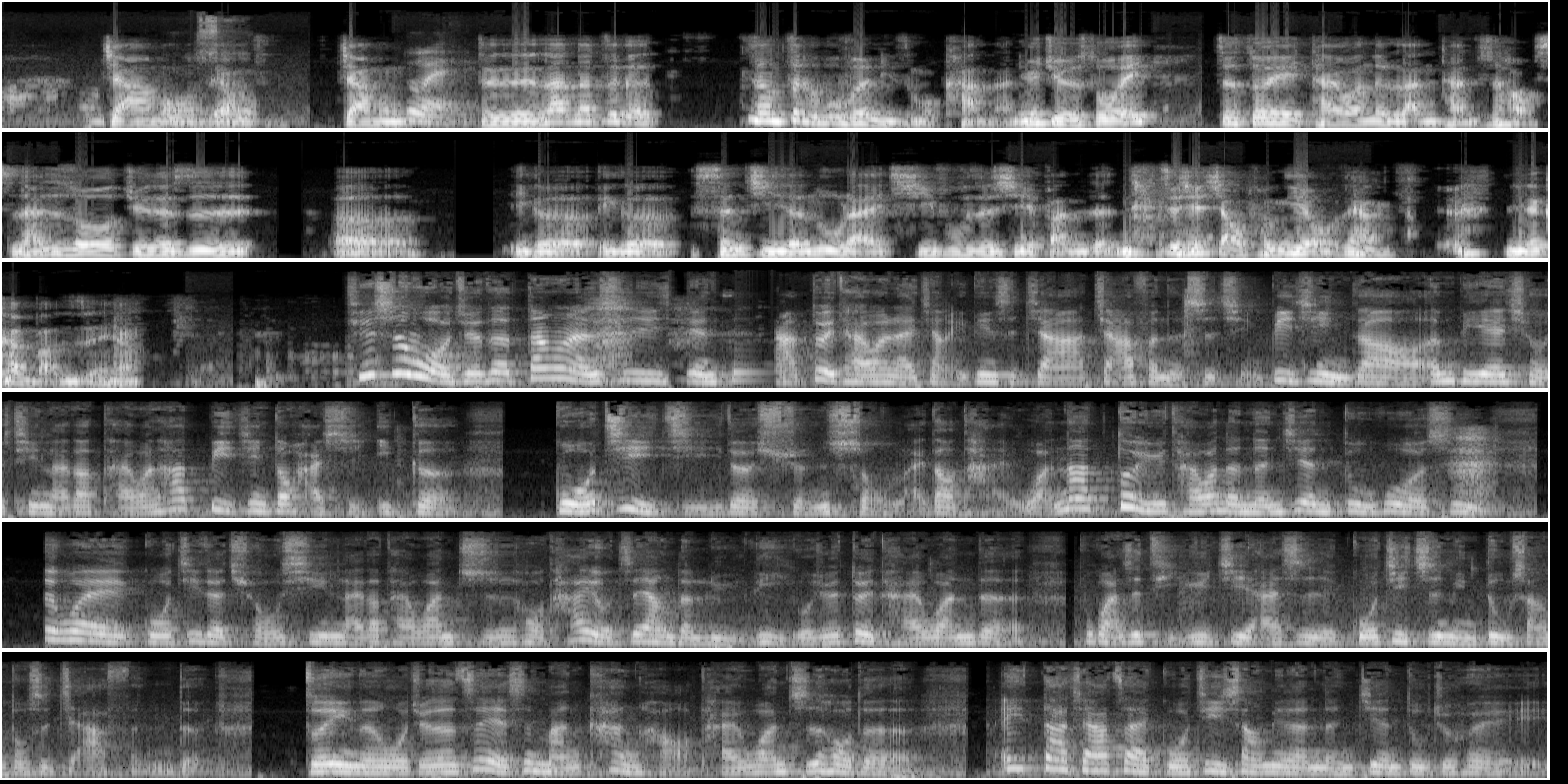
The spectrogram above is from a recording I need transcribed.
加盟这样子，加盟对对对。那那这个像这个部分你怎么看呢、你会觉得说，哎？这对台湾的篮坛是好事，还是说觉得是呃一个一个神级人物来欺负这些凡人、这些小朋友这样子？你的看法是怎样？其实我觉得当然是一件加对台湾来讲一定是加加分的事情。毕竟你知道 NBA 球星来到台湾，他毕竟都还是一个国际级的选手来到台湾。那对于台湾的能见度或者是这位国际的球星来到台湾之后，他有这样的履历，我觉得对台湾的不管是体育界还是国际知名度上都是加分的。所以呢，我觉得这也是蛮看好台湾之后的，哎，大家在国际上面的能见度就会，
